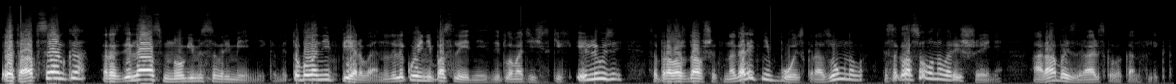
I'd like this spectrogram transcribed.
Эта оценка разделялась многими современниками. То была не первая, но далеко и не последняя из дипломатических иллюзий, сопровождавших многолетний поиск разумного и согласованного решения арабо-израильского конфликта.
